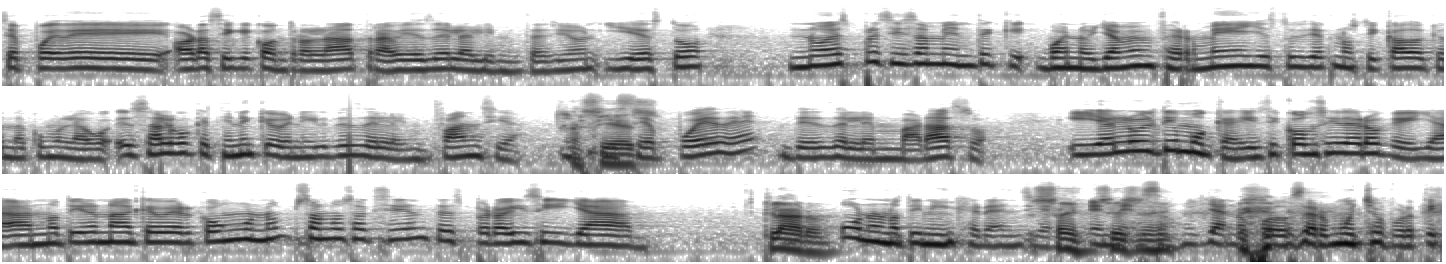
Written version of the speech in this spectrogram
se puede ahora sí que controlar a través de la alimentación y esto no es precisamente que, bueno, ya me enfermé, y estoy diagnosticado, ¿qué onda? ¿Cómo le hago? Es algo que tiene que venir desde la infancia y si se puede, desde el embarazo. Y el último que ahí sí considero que ya no tiene nada que ver con uno son los accidentes, pero ahí sí ya Claro. Uno no tiene injerencia en eso. Ya no puedo hacer mucho por ti.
